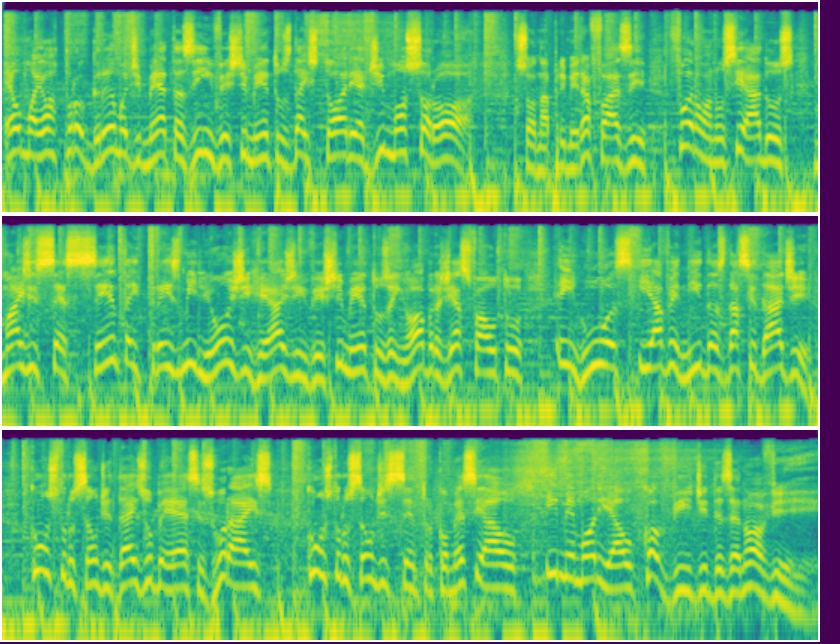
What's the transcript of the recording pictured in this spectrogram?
é o maior programa de metas e investimentos da história de Mossoró. Só na primeira fase foram anunciados mais de 63 milhões de reais de investimentos em obras de asfalto em ruas e avenidas da cidade, construção de 10 UBSs rurais, construção de centro comercial e memorial Covid-19.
